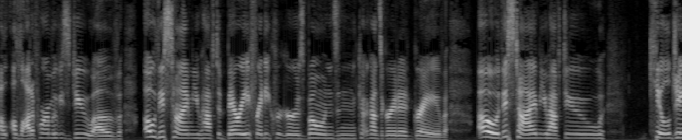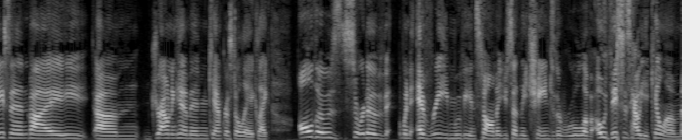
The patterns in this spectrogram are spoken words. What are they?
a, a lot of horror movies do of oh this time you have to bury Freddy Krueger's bones in a consecrated grave. Oh, this time you have to kill Jason by um, drowning him in Camp Crystal Lake. Like all those sort of when every movie installment you suddenly change the rule of oh this is how you kill him,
